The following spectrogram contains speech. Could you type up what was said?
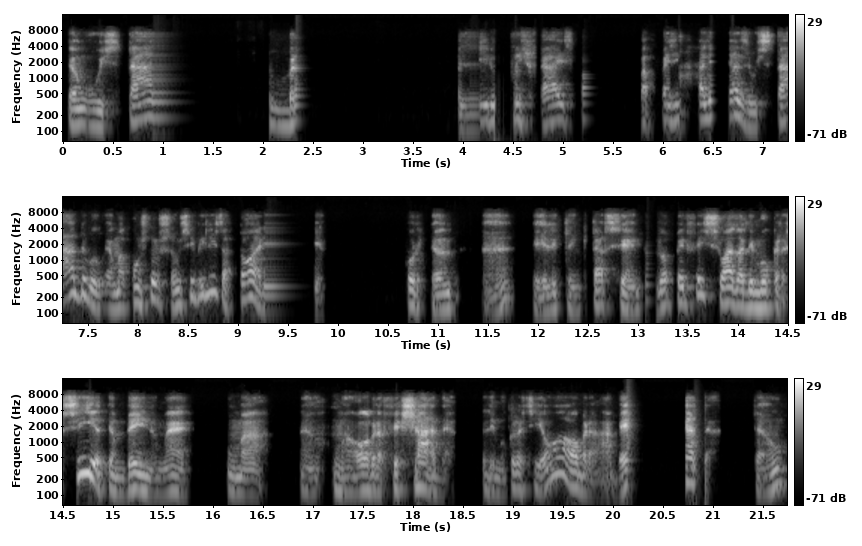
Então, o Estado principais papéis. Aliás, o Estado é uma construção civilizatória. Portanto, né, ele tem que estar sempre aperfeiçoado. A democracia também não é uma, né, uma obra fechada. A democracia é uma obra aberta. Então,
